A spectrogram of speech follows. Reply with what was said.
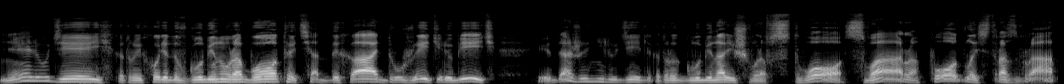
не людей, которые ходят в глубину работать, отдыхать, дружить и любить, и даже не людей, для которых глубина лишь воровство, свара, подлость, разврат.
